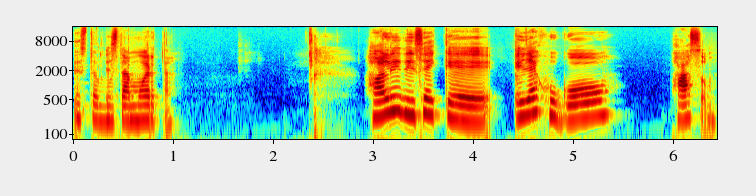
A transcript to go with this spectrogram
Está muerta. está muerta. Holly dice que ella jugó possum.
